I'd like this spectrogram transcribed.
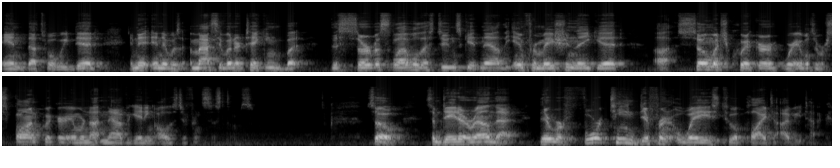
and that's what we did. And it, and it was a massive undertaking, but the service level that students get now, the information they get, uh, so much quicker. We're able to respond quicker, and we're not navigating all those different systems. So some data around that. There were 14 different ways to apply to Ivy Tech.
